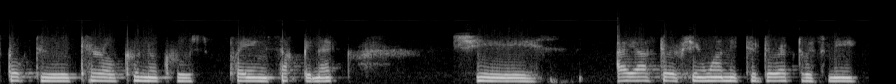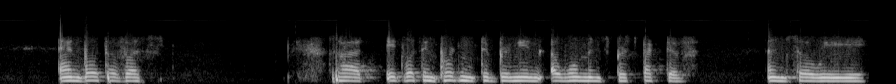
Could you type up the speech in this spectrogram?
spoke to Carol Kunnuk, who's playing Sakpinek. She, I asked her if she wanted to direct with me, and both of us thought it was important to bring in a woman's perspective. And so we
